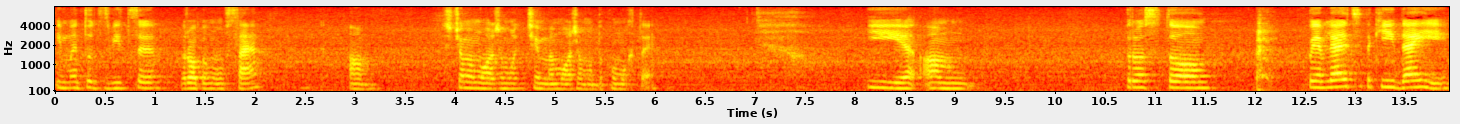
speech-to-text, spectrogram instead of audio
і ми тут звідси робимо все, що ми можемо, чим ми можемо допомогти. І ам, просто появляються такі ідеї,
